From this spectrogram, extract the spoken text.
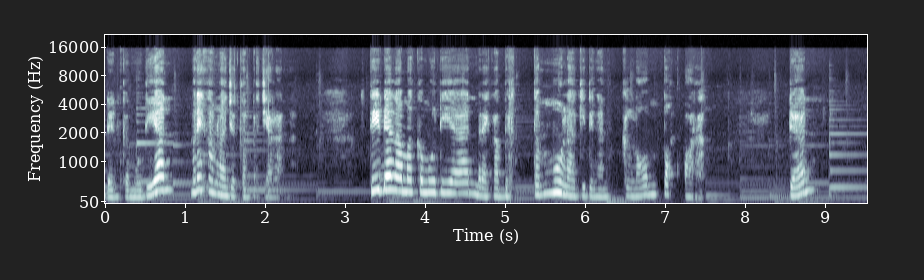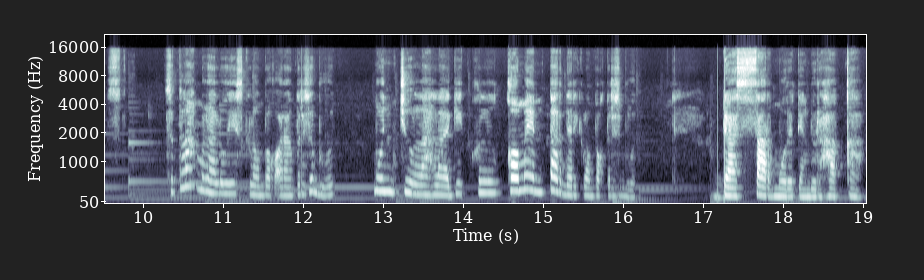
Dan kemudian mereka melanjutkan perjalanan. Tidak lama kemudian mereka bertemu lagi dengan kelompok orang. Dan setelah melalui kelompok orang tersebut, muncullah lagi komentar dari kelompok tersebut. Dasar murid yang durhaka.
